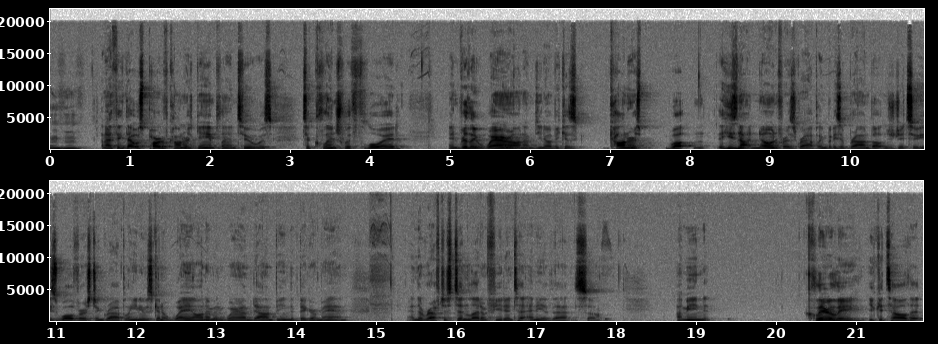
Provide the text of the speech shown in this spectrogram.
Mm-hmm. And I think that was part of Conor's game plan too, was to clinch with Floyd and really wear on him. You know, because Conor's well, he's not known for his grappling, but he's a brown belt in jiu-jitsu. He's well versed in grappling, and he was going to weigh on him and wear him down, being the bigger man. And the ref just didn't let him feed into any of that. So, I mean, clearly you could tell that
